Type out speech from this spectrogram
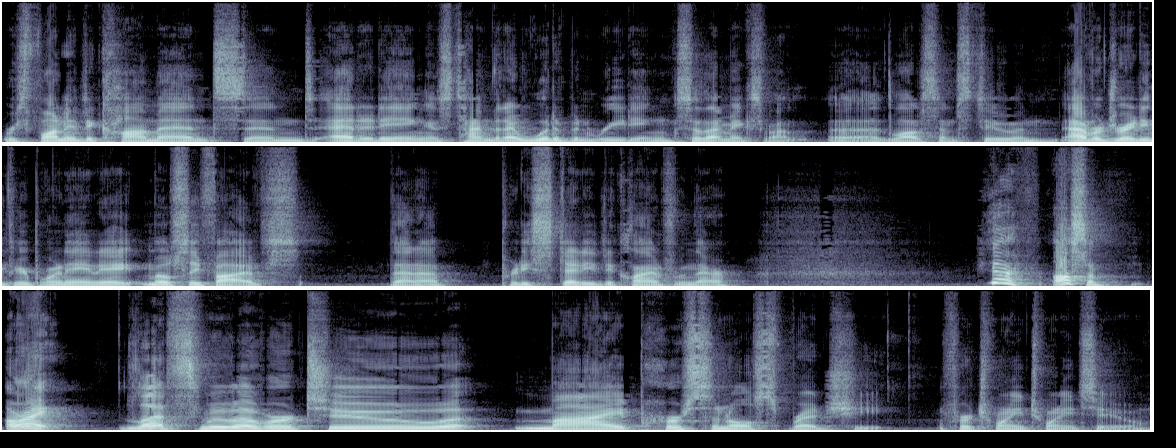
responding to comments and editing is time that I would have been reading. So that makes about uh, a lot of sense too. And average rating 3.88, mostly fives, then a pretty steady decline from there. Yeah, awesome. All right, let's move over to my personal spreadsheet for 2022.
